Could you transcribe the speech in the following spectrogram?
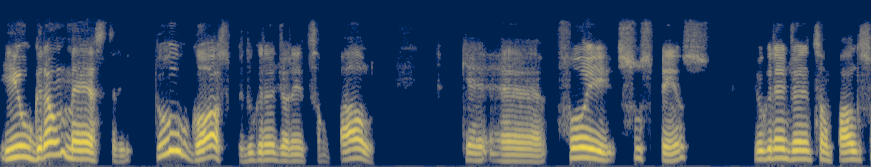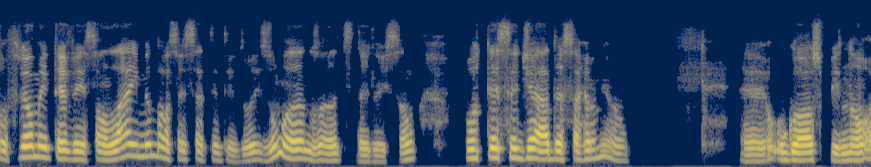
E o grão-mestre do GOSP, do Grande Oriente de São Paulo, que é, foi suspenso, E o Grande Oriente de São Paulo sofreu uma intervenção lá em 1972, um ano antes da eleição, por ter sediado essa reunião. É, o GOSP não,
